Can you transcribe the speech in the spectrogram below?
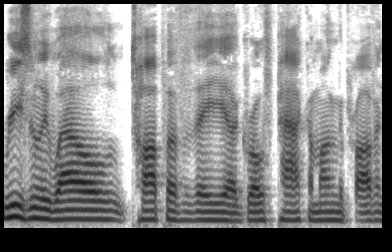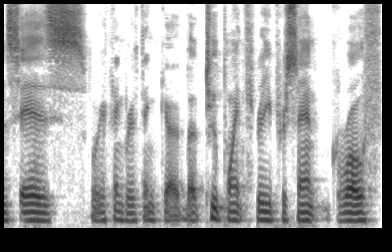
reasonably well, top of the uh, growth pack among the provinces. We think we think uh, about 2.3 percent growth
